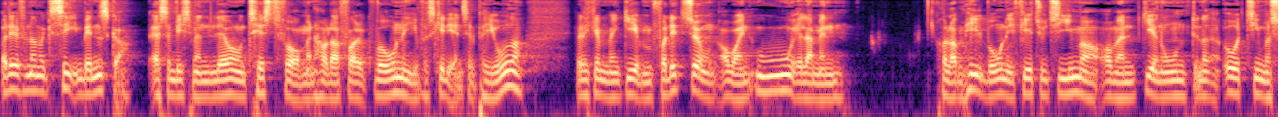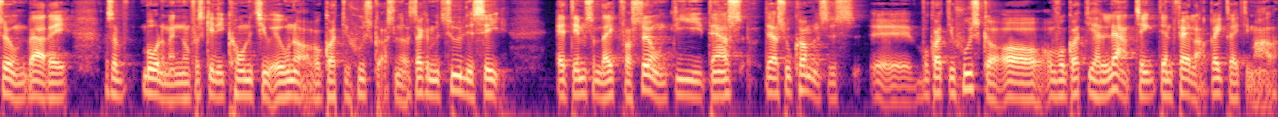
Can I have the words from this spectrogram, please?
Og det er for noget, man kan se i mennesker. Altså hvis man laver nogle test for, man holder folk vågne i forskellige antal perioder. Eller man giver dem for lidt søvn over en uge, eller man holder dem helt vågne i 24 timer, og man giver nogen den 8 timer søvn hver dag, og så måler man nogle forskellige kognitive evner, og hvor godt de husker og sådan noget. Og så kan man tydeligt se, at dem, som der ikke får søvn, de, deres, deres hukommelses, øh, hvor godt de husker, og, og hvor godt de har lært ting, den falder rigtig, rigtig meget.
